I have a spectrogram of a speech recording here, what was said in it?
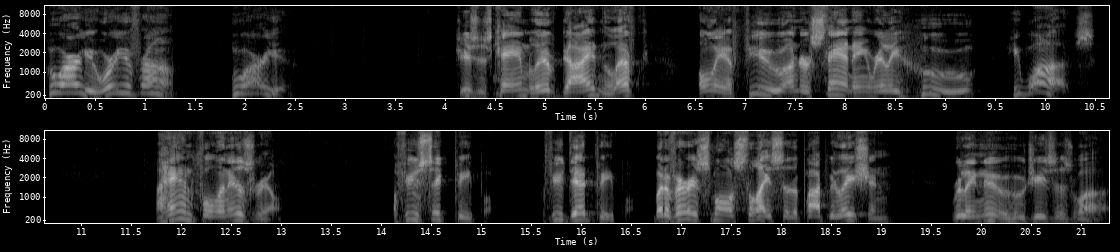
Who are you? Where are you from? Who are you? Jesus came, lived, died, and left only a few understanding really who he was. A handful in Israel, a few sick people, a few dead people, but a very small slice of the population really knew who Jesus was.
